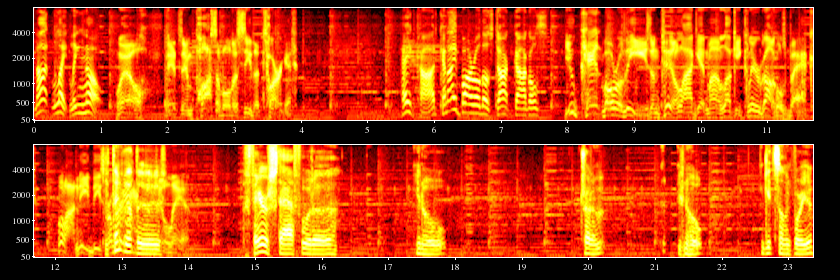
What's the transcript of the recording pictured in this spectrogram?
Not lately, no. Well, it's impossible to see the target. Hey, Cod, can I borrow those dark goggles? You can't borrow these until I get my lucky clear goggles back. Well, I need these You from think my that the- act until then. fair staff would, uh, you know, try to, you know, get something for you.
